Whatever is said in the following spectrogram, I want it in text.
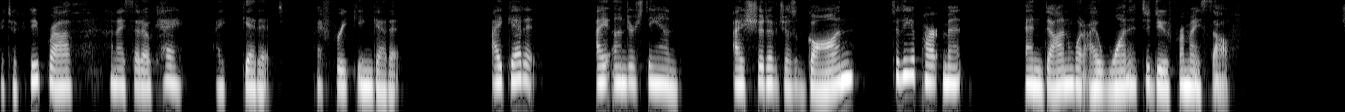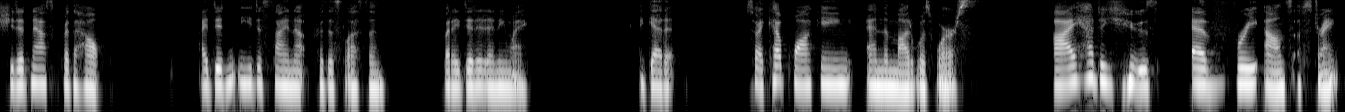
I took a deep breath and I said, okay, I get it. I freaking get it. I get it. I understand. I should have just gone to the apartment and done what I wanted to do for myself. She didn't ask for the help. I didn't need to sign up for this lesson, but I did it anyway. I get it. So I kept walking and the mud was worse. I had to use every ounce of strength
